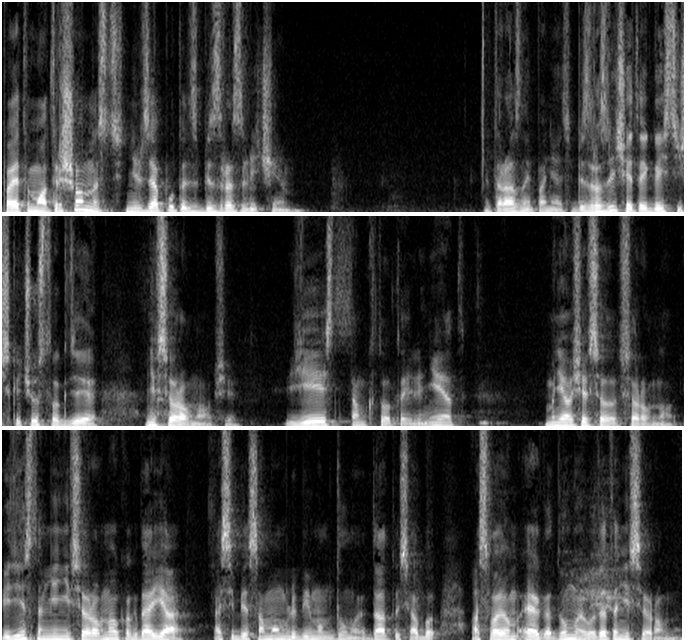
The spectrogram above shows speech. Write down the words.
Поэтому отрешенность нельзя путать с безразличием. Это разные понятия. Безразличие – это эгоистическое чувство, где не все равно вообще. Есть там кто-то или нет. Мне вообще все, все равно. Единственное, мне не все равно, когда я о себе самом любимом думаю, да, то есть об, о своем эго думаю, вот это не все равно.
